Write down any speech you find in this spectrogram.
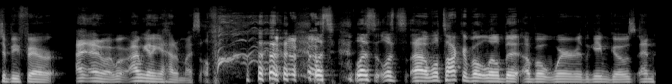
to be fair, I, anyway, I'm getting ahead of myself. let's let's let's uh, we'll talk about a little bit about where the game goes. And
